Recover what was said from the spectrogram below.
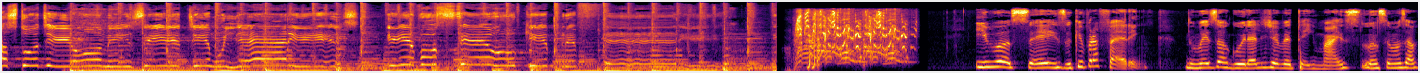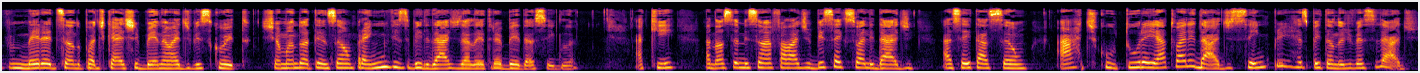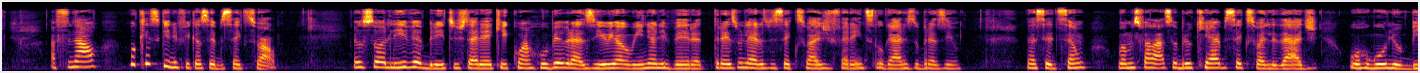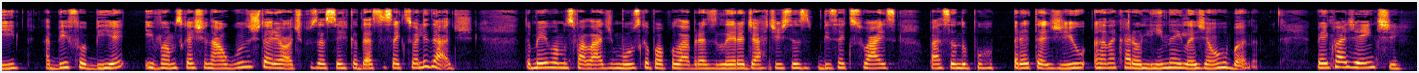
gosto de homens e de mulheres. E você o que prefere? E vocês, o que preferem? No mês Orgulho LGBTI+, lançamos a primeira edição do podcast B não é de biscoito, chamando a atenção para a invisibilidade da letra B da sigla. Aqui, a nossa missão é falar de bissexualidade, aceitação, arte, cultura e atualidade, sempre respeitando a diversidade. Afinal, o que significa ser bissexual? Eu sou Olivia Brito e estarei aqui com a Rúbia Brasil e a Winnie Oliveira, três mulheres bissexuais de diferentes lugares do Brasil. Nessa edição, vamos falar sobre o que é bissexualidade, o orgulho bi, a bifobia e vamos questionar alguns estereótipos acerca dessa sexualidade. Também vamos falar de música popular brasileira de artistas bissexuais, passando por Preta Gil, Ana Carolina e Legião Urbana. Vem com a gente!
